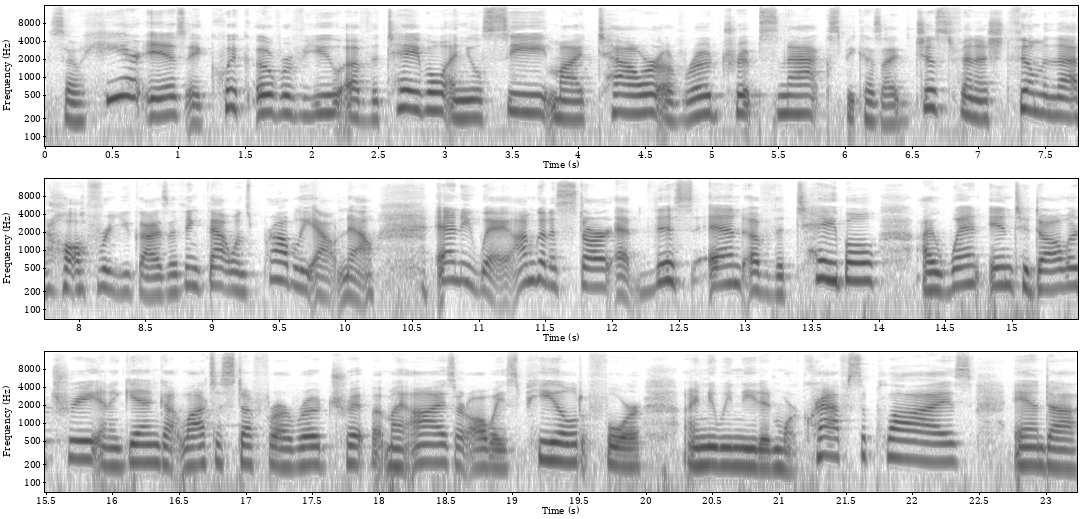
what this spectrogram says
So here is a quick overview of the table and you'll see my tower of road trip snacks because I just finished filming that haul for you guys. I think that one's probably out now. Anyway, I'm going to start at this end of the table. I went into Dollar Tree and again got lots of stuff for our road trip, but my eyes are always peeled for, I knew we needed more craft supplies and uh,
